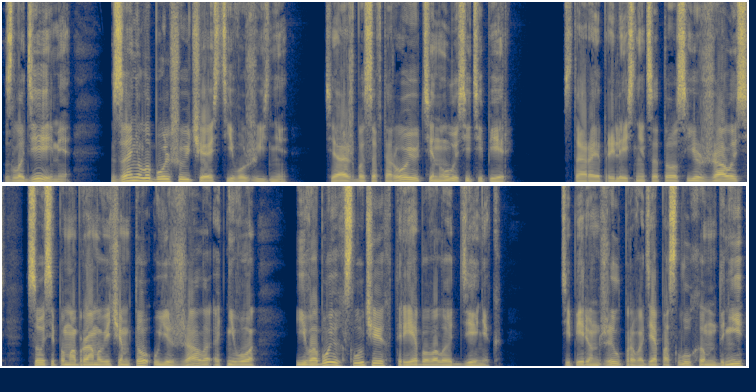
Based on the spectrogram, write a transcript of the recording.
злодеями, заняло большую часть его жизни. Тяжба со второю тянулась и теперь. Старая прелестница то съезжалась с Осипом Абрамовичем, то уезжала от него, и в обоих случаях требовала денег. Теперь он жил, проводя, по слухам, дни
